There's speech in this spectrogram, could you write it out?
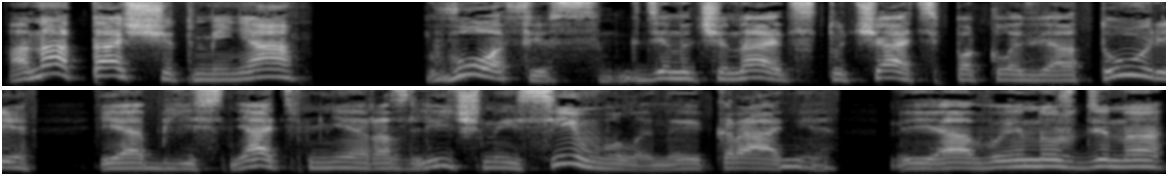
Она тащит меня в офис, где начинает стучать по клавиатуре и объяснять мне различные символы на экране. Я вынуждена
